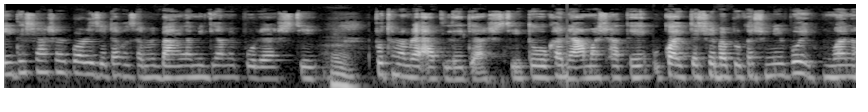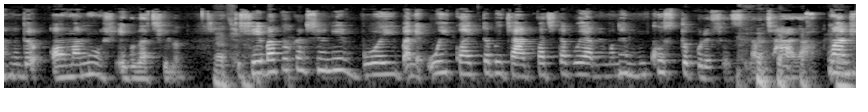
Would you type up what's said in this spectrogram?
এই দেশে আসার পরে যেটা হচ্ছে আমি বাংলা মিডিয়ামে পড়ে আসছি। প্রথমে আমরা অ্যাথলেটে আসছি। তো ওখানে আমার সাথে কয়েকটা সেবা প্রকাশনীর বই হুমায়ুন আহমেদের অমানুষ এগুলা ছিল। সেবা প্রকাশনীর বই মানে ওই কয়েকটা বই চার পাঁচটা বই আমি মনে হয় মুখস্থ করে ফেলছিলাম ছাড়া। মানে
